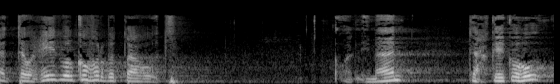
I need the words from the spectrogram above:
التوحيد والكفر بالطاغوت. والإيمان تحقيقه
